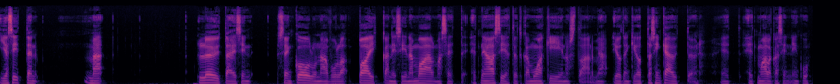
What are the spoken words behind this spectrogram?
ja sitten mä löytäisin sen koulun avulla paikkani siinä maailmassa, että, että ne asiat, jotka mua kiinnostaa, niin mä jotenkin ottaisin käyttöön. Että, että mä alkaisin niin kuin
